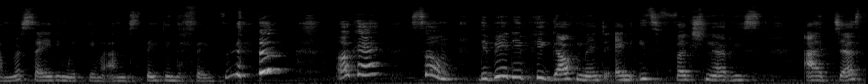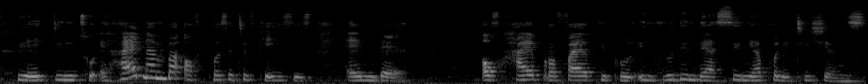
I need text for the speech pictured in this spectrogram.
I'm not siding with him, I'm stating the facts. okay, so the BDP government and its functionaries are just reacting to a high number of positive cases and death of high profile people, including their senior politicians.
